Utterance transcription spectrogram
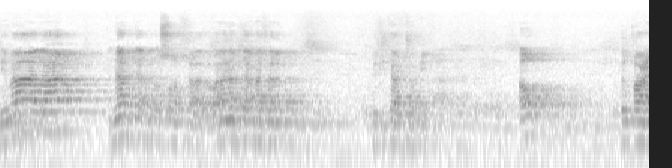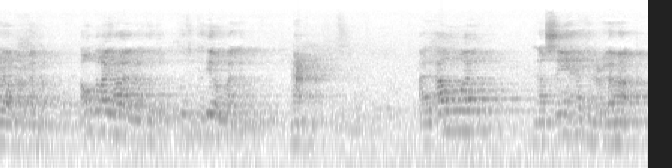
لماذا نبدأ بالأصول الثلاثة؟ ولا نبدأ مثلا بكتاب التوحيد أو بالقاعدة أربع مذهب أو بغير هذا من الكتب. كتب كثيرة مؤلفة نعم. الأول نصيحة العلماء.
